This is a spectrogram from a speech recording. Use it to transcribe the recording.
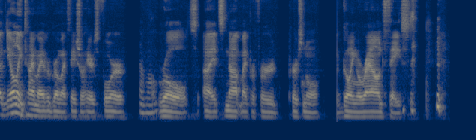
Uh, the only time I ever grow my facial hair is for A role. roles. Uh, it's not my preferred personal going around face.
